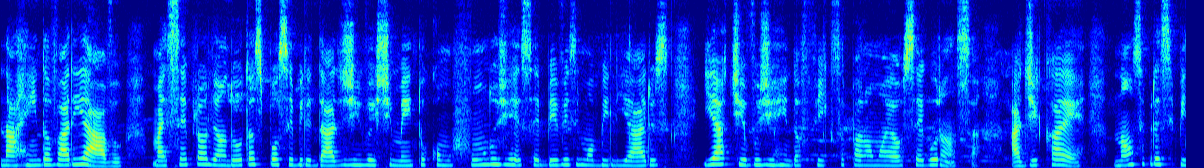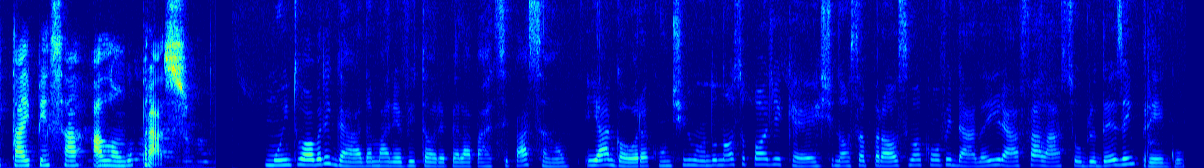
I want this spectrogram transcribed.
na renda variável, mas sempre olhando outras possibilidades de investimento como fundos de recebíveis imobiliários e ativos de renda fixa para uma maior segurança. A dica é não se precipitar e pensar a longo prazo. Muito obrigada, Maria Vitória, pela participação. E agora, continuando o nosso podcast, nossa próxima convidada irá falar sobre o desemprego.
